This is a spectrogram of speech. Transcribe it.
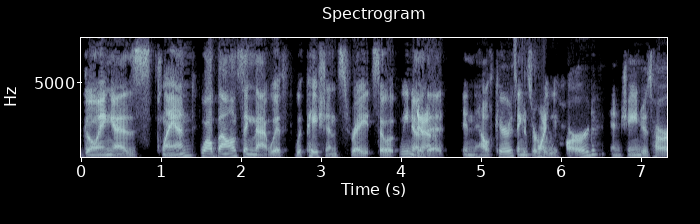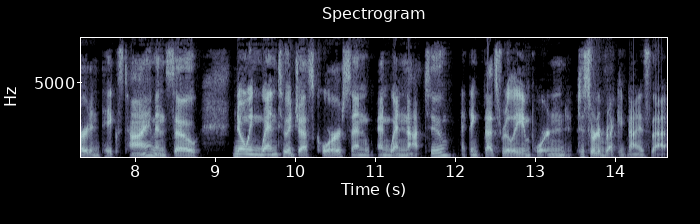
going as planned while balancing that with with patients, right? So we know yeah. that in healthcare things are really hard and change is hard and takes time and so knowing when to adjust course and and when not to. I think that's really important to sort of recognize that.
